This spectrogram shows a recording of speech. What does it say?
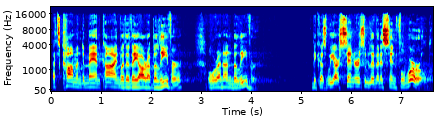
That's common to mankind, whether they are a believer or an unbeliever, because we are sinners who live in a sinful world.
